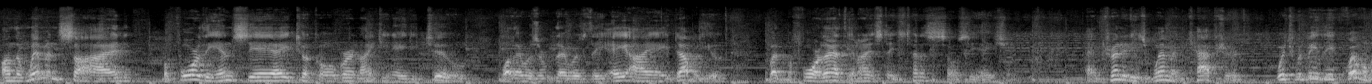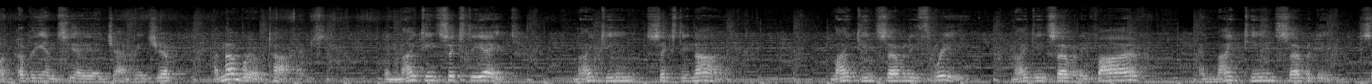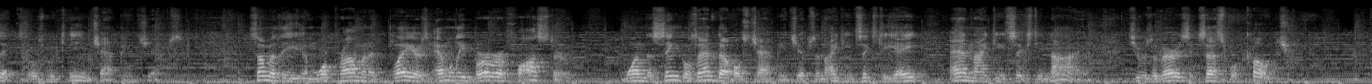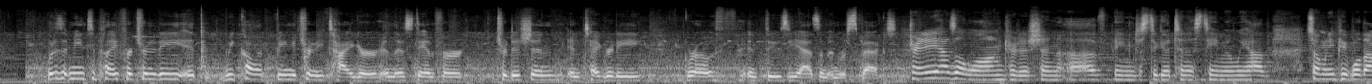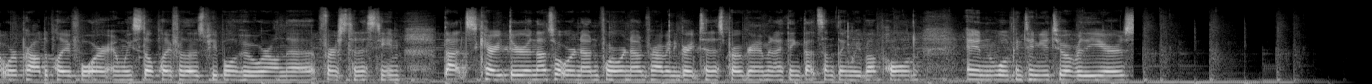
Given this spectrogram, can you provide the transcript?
On the women's side, before the NCAA took over in 1982, well, there was, a, there was the AIAW, but before that, the United States Tennis Association. And Trinity's women captured, which would be the equivalent of the NCAA championship, a number of times. In 1968, 1969, 1973, 1975, and 1976. Those were team championships. Some of the more prominent players, Emily Burrer Foster, won the singles and doubles championships in 1968 and 1969. She was a very successful coach. What does it mean to play for Trinity? It, we call it being a Trinity Tiger, and they stand for tradition, integrity, growth, enthusiasm, and respect. Trinity has a long tradition of being just a good tennis team, and we have so many people that we're proud to play for, and we still play for those people who were on the first tennis team. That's carried through, and that's what we're known for. We're known for having a great tennis program, and I think that's something we've upheld and will continue to over the years.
